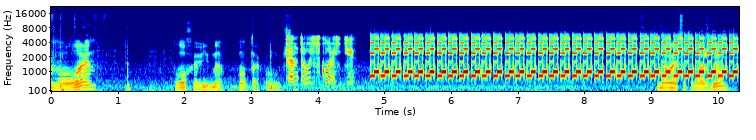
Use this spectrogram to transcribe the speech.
No line. Плохо видно. Вот так получше. Контроль скорости. Давайте подождем.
